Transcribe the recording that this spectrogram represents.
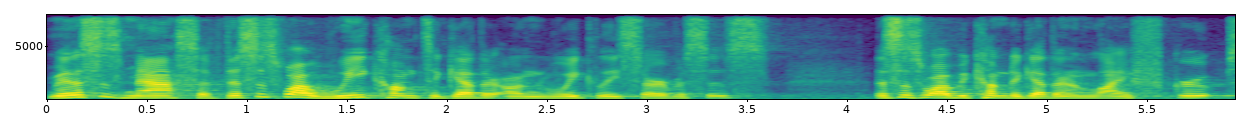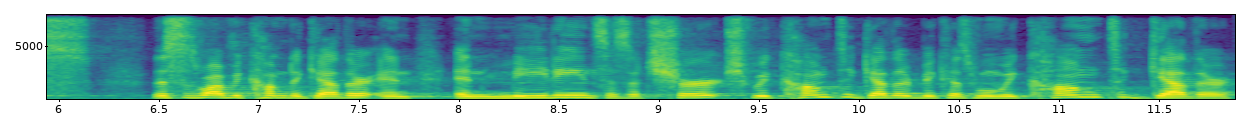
I mean, this is massive. This is why we come together on weekly services. This is why we come together in life groups. This is why we come together in, in meetings as a church. We come together because when we come together,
